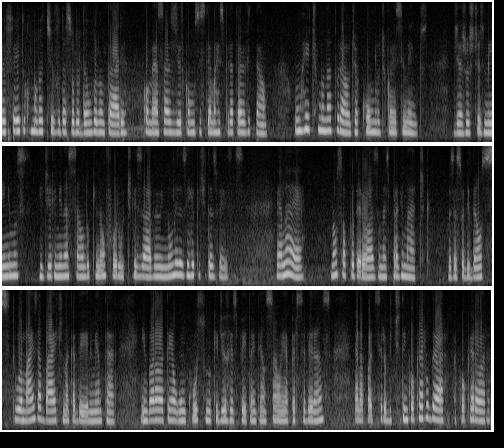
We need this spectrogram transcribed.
efeito cumulativo da solidão voluntária começa a agir como um sistema respiratório vital um ritmo natural de acúmulo de conhecimentos, de ajustes mínimos e de eliminação do que não for utilizável inúmeras e repetidas vezes. Ela é não só poderosa, mas pragmática, pois a solidão se situa mais abaixo na cadeia alimentar. Embora ela tenha algum custo no que diz respeito à intenção e à perseverança, ela pode ser obtida em qualquer lugar, a qualquer hora.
